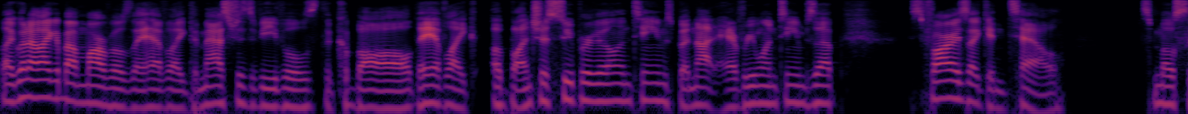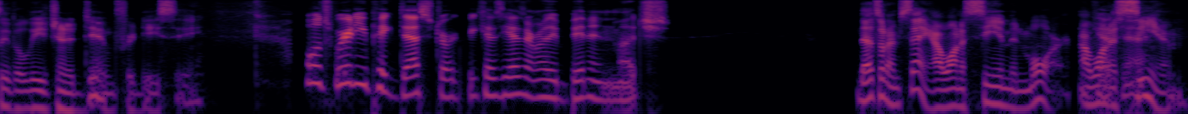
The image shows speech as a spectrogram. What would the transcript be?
Like what I like about Marvel is they have like the Masters of Evils, the Cabal. They have like a bunch of supervillain teams, but not everyone teams up. As far as I can tell, it's mostly the Legion of Doom for DC. Well, it's weird you pick Deathstroke because he hasn't really been in much. That's what I'm saying. I want to see him in more. I want to see him.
